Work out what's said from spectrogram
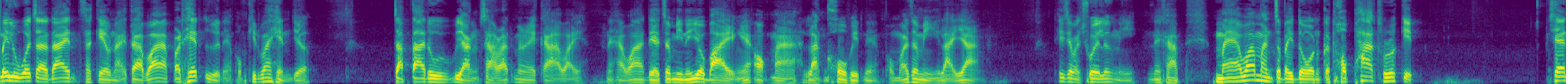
ไม่รู้ว่าจะได้สเกลไหน แต่ว่าประเทศอื่นเนี่ยผมคิดว่าเห็นเยอะ จับตาดูอย่างสหรัฐอเมริกาไว้นะฮะว่าเดี๋ยวจะมีนโยบายอย่างเงี้ยออกมาหลังโควิดเนี่ยผมว่าจะมีหลายอย่าง ที่จะมาช่วยเรื่องนี้นะครับ แม้ว่ามันจะไปโดนกระทบภาคธุรกิจ เช่น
